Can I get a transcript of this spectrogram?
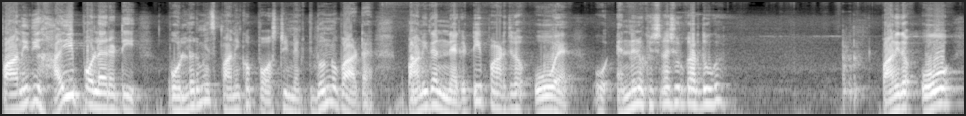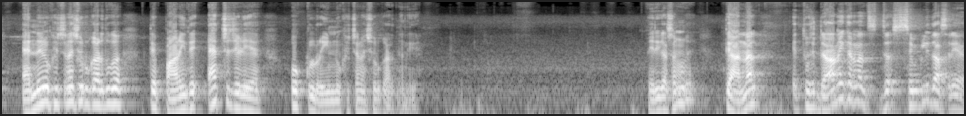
ਪਾਣੀ ਦੀ ਹਾਈ ਪੋਲੈਰਿਟੀ ਪੋਲਰ ਮੀਨਸ ਪਾਣੀ ਕੋ ਪੋਜ਼ਿਟਿਵ ਨੈਗੇਟਿਵ ਦੋਨੋਂ ਪਾਰਟ ਹੈ। ਪਾਣੀ ਦਾ ਨੈਗੇਟਿਵ ਪਾਰਟ ਜਿਹੜਾ ਉਹ ਹੈ, ਉਹ ਐਨ ਨੂੰ ਖਿੱਚਣਾ ਸ਼ੁਰੂ ਕਰ ਦੂਗਾ ਪਾਣੀ ਦਾ ਉਹ ਐਨ ਨੂੰ ਖਿੱਚਣਾ ਸ਼ੁਰੂ ਕਰ ਦੂਗਾ ਤੇ ਪਾਣੀ ਦੇ ਐਚ ਜਿਹੜੇ ਆ, ਉਹ ਕਲੋਰੀਨ ਨੂੰ ਖਿੱਚਣਾ ਸ਼ੁਰੂ ਕਰ ਦੇਣਗੇ। ਮੇਰੀ ਗੱਲ ਸਮਝ? ਧਿਆਨ ਨਾਲ, ਇਹ ਤੁਸੀਂ ਡਰਾ ਨਹੀਂ ਕਰਨਾ ਸਿੰਪਲੀ ਦੱਸ ਰਿਹਾ।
